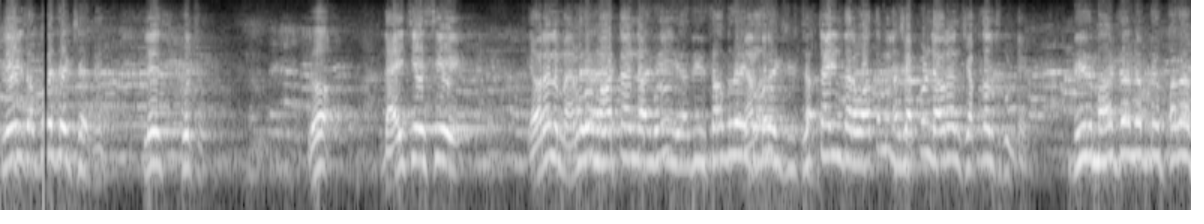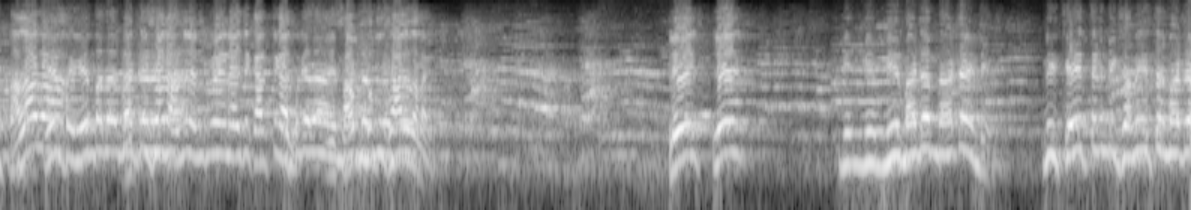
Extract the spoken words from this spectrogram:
please. తప్ప అధ్యక్ష అది ప్లీజ్ కూర్చో. దయచేసి ఎవరైనా మెంబర్ మాట్లాడినప్పుడు అది- సాంప్రదాయ తర్వాత మీరు చెప్పండి ఎవరైనా చెప్పదలుచుకుంటే. మీరు మాట్లాడినప్పుడు అలాగా ఏం- పదాలు మాట్లాడారు? అందరూ ఎంపికైన అయితే కరెక్ట్ కాదు. కదా, ముందుకు సాగదు అలాగే. ప్లీజ్ ప్లీజ్ మీరు మాట్లాడి మాట్లాడండి. మీరు చేయిస్తే మీకు సమయం ఇస్తారు మాట్లాడండి.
